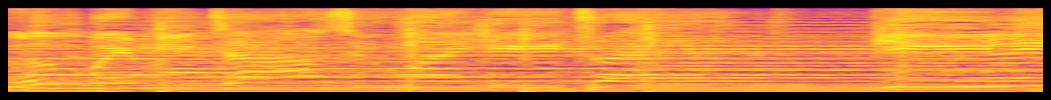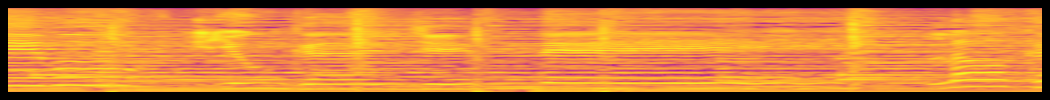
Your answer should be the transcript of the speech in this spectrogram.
ကိုယ်ပိုင်မိသားစုဝမ်းရည်ထွက်ပြည်လေးမှုယုံကန်ခြင်းနဲ့လောက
